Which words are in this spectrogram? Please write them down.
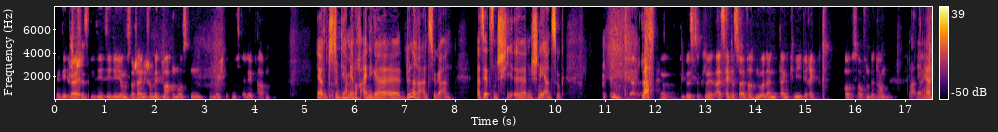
Die Crashes, die, die die Jungs wahrscheinlich schon mitmachen mussten, möchte ich nicht erlebt haben. Ja, und stimmt, die haben ja noch einige äh, dünnere Anzüge an. als jetzt ein, Ski, äh, ein Schneeanzug. Ja, Lass. Du bist, als hättest du einfach nur dein, dein Knie direkt aufs, auf den Beton. Ja.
